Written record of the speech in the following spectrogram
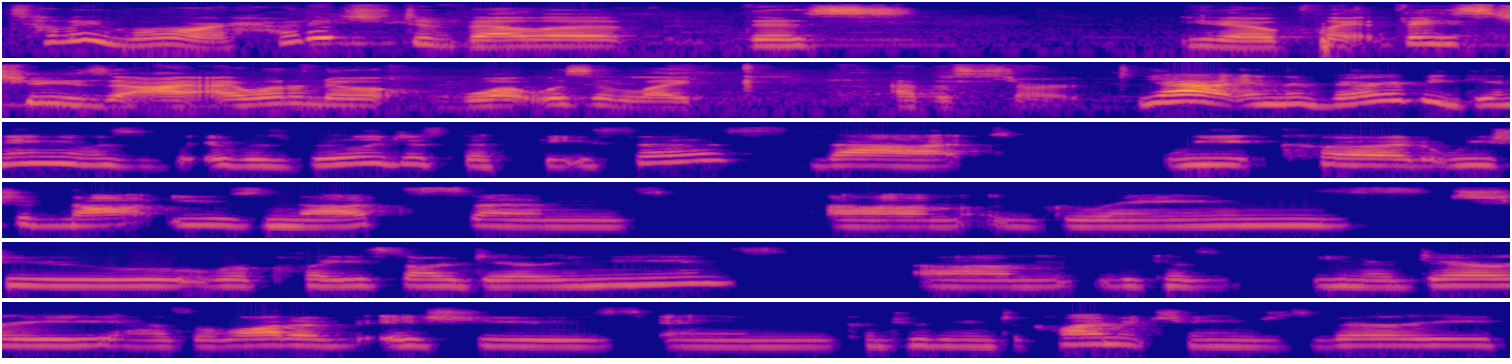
tell me more. How did you develop this, you know, plant-based cheese? I, I want to know what was it like at the start. Yeah, in the very beginning, it was it was really just a thesis that we could we should not use nuts and um, grains to replace our dairy needs um, because you know dairy has a lot of issues in contributing to climate change. It's very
